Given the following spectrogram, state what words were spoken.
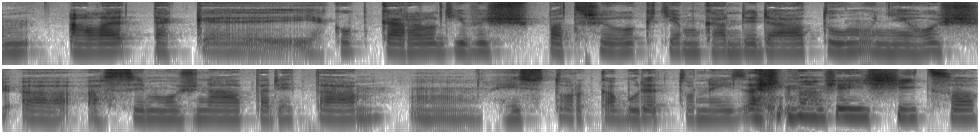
Um, ale tak jako Karel Diviš patřil k těm kandidátům, u něhož asi možná tady ta um, historka bude to nejzajímavější, co uh,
